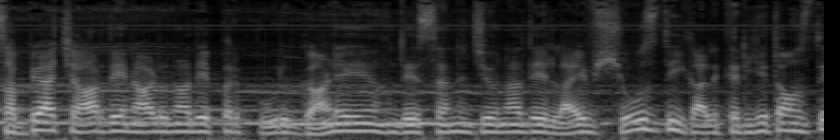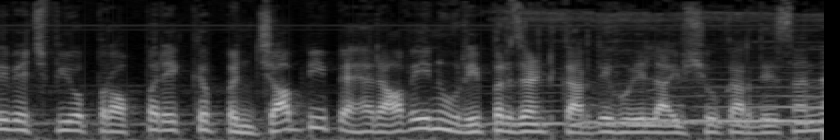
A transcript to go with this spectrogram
ਸੱਭਿਆਚਾਰ ਦੇ ਨਾਲ ਉਹਨਾਂ ਦੇ ਭਰਪੂਰ ਗਾਣੇ ਹੁੰਦੇ ਸਨ। ਜੇ ਉਹਨਾਂ ਦੇ ਲਾਈਵ ਸ਼ੋਜ਼ ਦੀ ਗੱਲ ਕਰੀਏ ਤਾਂ ਉਸ ਦੇ ਵਿੱਚ ਵੀ ਉਹ ਪ੍ਰੋਪਰ ਇੱਕ ਪੰਜਾਬੀ ਪਹਿਰਾਵੇ ਨੂੰ ਰਿਪਰੈਜ਼ੈਂਟ ਕਰਦੇ ਹੋਏ ਲਾਈਵ ਸ਼ੋਅ ਕਰਦੇ ਸਨ।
